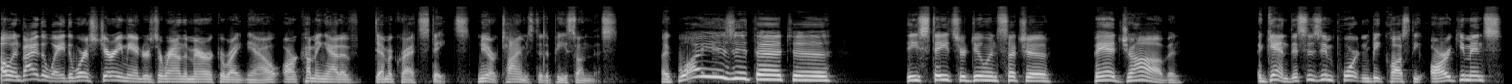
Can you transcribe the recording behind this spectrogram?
Oh, and by the way, the worst gerrymanders around America right now are coming out of Democrat states. New York Times did a piece on this. Like, why is it that uh, these states are doing such a bad job. And again, this is important because the arguments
